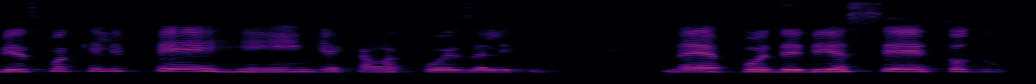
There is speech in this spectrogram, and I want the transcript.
mesmo aquele perrengue, aquela coisa ali que né, poderia ser todo.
